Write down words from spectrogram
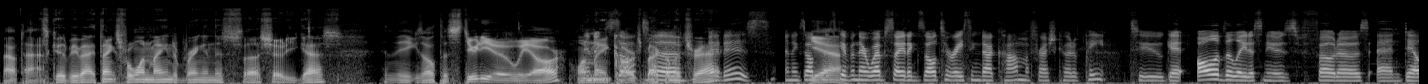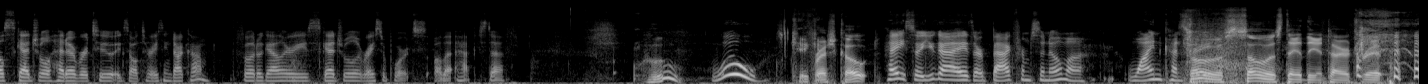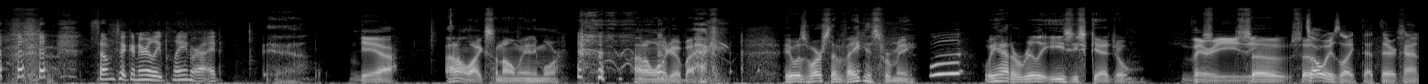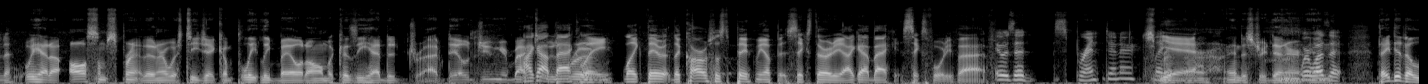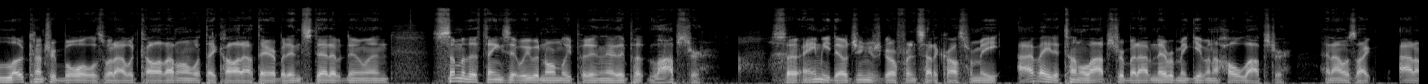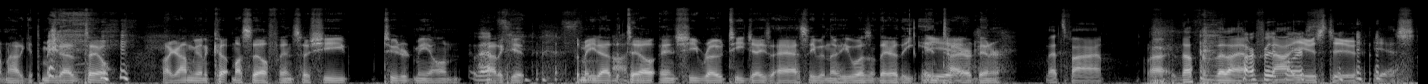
About time. It's good to be back. Thanks for One Main to bringing this uh, show to you guys. In the Axalta studio, we are. One And Main car's back on the track. It is. And Axalta Yeah. has given their website, axaltaracing.com, a fresh coat of paint. To get all of the latest news, photos, and Dale's schedule, head over to axaltaracing.com. Photo galleries, schedule, race reports, all that happy stuff. Ooh, Woo! it's kicking. Fresh coat. Hey, so you guys are back from Sonoma, wine country. Some of us, some of us stayed the entire trip. Some took an early plane ride. Yeah. yeah. I don't like Sonoma anymore. I don't want to go back. It was worse than Vegas for me. What? We had a really easy schedule. Very easy. So, so it's always like that there, kind of. we had an awesome sprint dinner, which TJ completely bailed on because he had to drive Dale Jr. back. I to got his back room. late. Like they, the car was supposed to pick me up at 6:30. I got back at 6:45. It was a sprint dinner? Sprint Like, Yeah. dinner, industry dinner. Where was it? They did a low country boil, is what I would call it. I don't know what they call it out there, but instead of doing some of the things that we would normally put in there, they put lobster. So Amy Dale Jr.'s girlfriend sat across from me. I've ate a ton of lobster, but I've never been given a whole lobster, and I was like, I don't know how to get the meat out of the tail. like I'm going to cut myself, and so she tutored me on how to get the meat out of the awesome. tail, and she rode TJ's ass even though he wasn't there the Yeah. entire dinner. That's fine. Uh, nothing that Par I'm not course. used to. Yes.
